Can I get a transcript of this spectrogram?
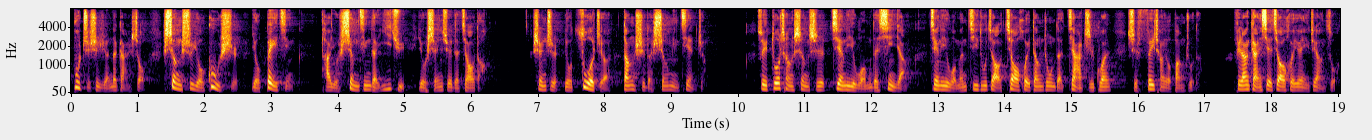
不只是人的感受，圣诗有故事、有背景，它有圣经的依据，有神学的教导。甚至有作者当时的生命见证，所以多唱圣诗，建立我们的信仰，建立我们基督教教会当中的价值观是非常有帮助的。非常感谢教会愿意这样做。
